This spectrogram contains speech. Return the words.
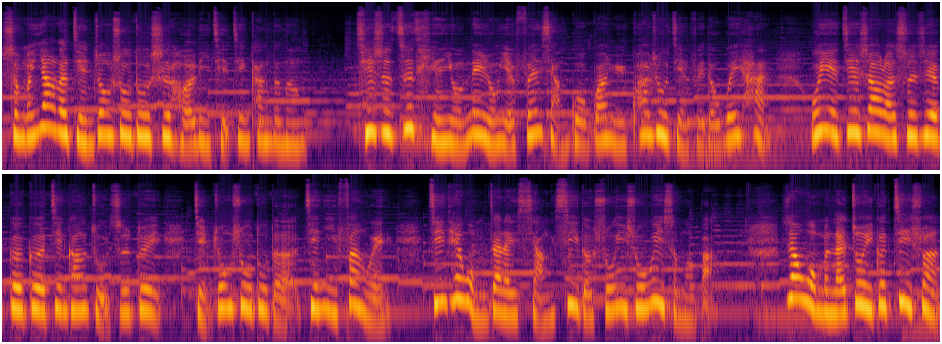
什么样的减重速度是合理且健康的呢？其实之前有内容也分享过关于快速减肥的危害，我也介绍了世界各个健康组织对减重速度的建议范围。今天我们再来详细的说一说为什么吧。让我们来做一个计算，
